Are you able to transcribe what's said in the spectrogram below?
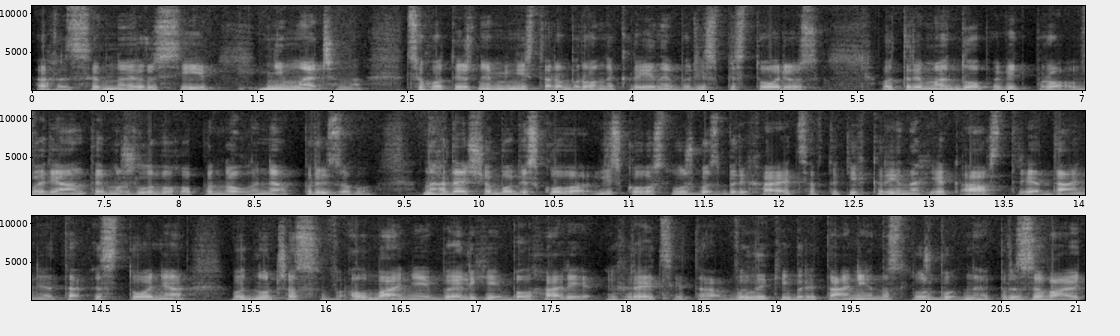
агресивної Росії. Німеччина цього тижня міністр оборони країни Борис Пісторіус отримає доповідь про варіанти можливого поновлення призову. Нагадаю, що обов'язкова військова служба зберігається в таких країнах, як Австрія, Данія та Естонія. Водночас в Албанії, Бельгії, Болгарії, Греції та Великій Британії на службу не призивають.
